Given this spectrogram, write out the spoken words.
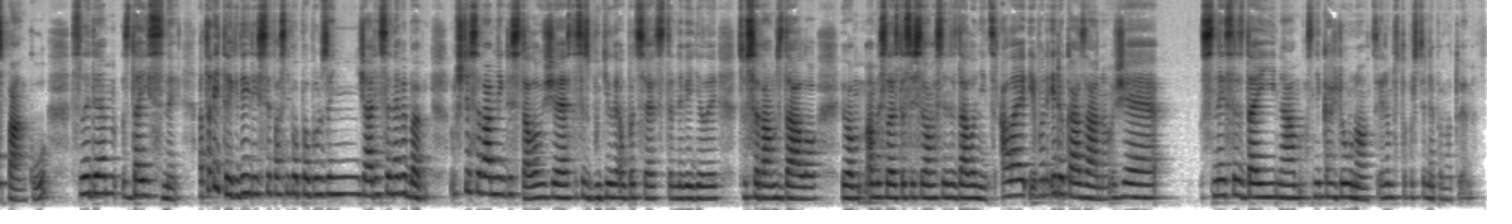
spánku s lidem zdají sny. A to i tehdy, když si vlastně po pobruzení žádný se nevybaví. Určitě se vám někdy stalo, že jste se zbudili a vůbec jste nevěděli, co se vám zdálo. Jo, a mysleli jste si, že se vám vlastně nezdálo nic. Ale je, on je dokázáno, že sny se zdají nám vlastně každou noc, jenom si to prostě nepamatujeme.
